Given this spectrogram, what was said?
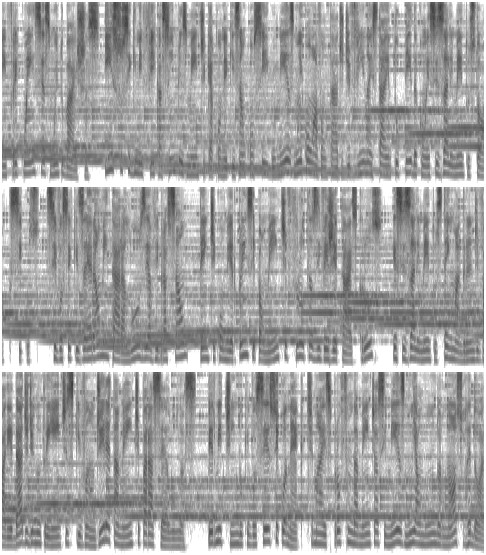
em frequências muito baixas. Isso significa simplesmente que a conexão consigo mesmo e com a vontade divina está entupida com esses alimentos tóxicos. Se você quiser aumentar a luz e a vibração, tente comer principalmente frutas e vegetais crus. Esses alimentos têm uma grande variedade de nutrientes que vão diretamente para as células permitindo que você se conecte mais profundamente a si mesmo e ao mundo ao nosso redor.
